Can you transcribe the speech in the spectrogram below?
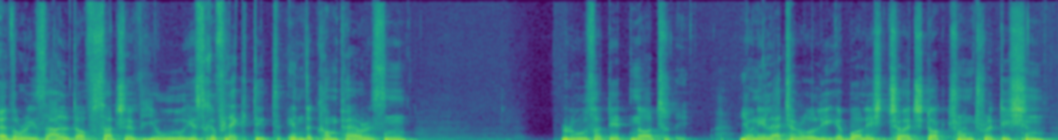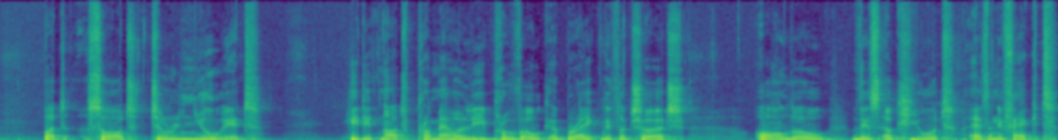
a result of such a view is reflected in the comparison. Luther did not unilaterally abolished church doctrine tradition, but sought to renew it. He did not primarily provoke a break with the church, although this occurred as an effect.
